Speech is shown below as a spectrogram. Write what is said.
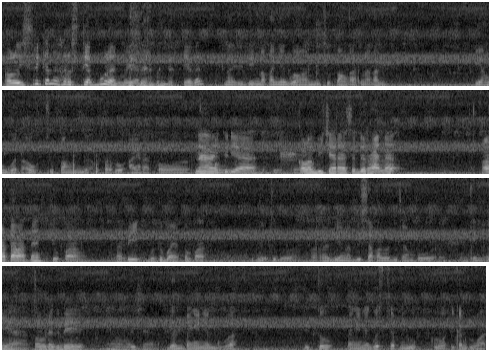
kalau listrik kan harus setiap bulan bayar Bener. ya kan Nah jadi makanya gua ngambil cupang karena kan yang gua tahu cupang nggak perlu aerator. Nah, itu dia. perlu filter. kalau bicara sederhana alat-alatnya cupang tapi butuh banyak tempat itu doang karena dia nggak bisa kalau dicampur mungkin kalau- iya kalau udah gede emang nggak bisa dan pengennya gua itu pengennya gue setiap minggu keluar ikan keluar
